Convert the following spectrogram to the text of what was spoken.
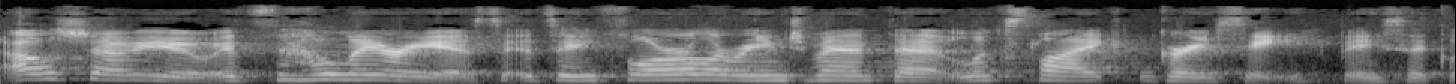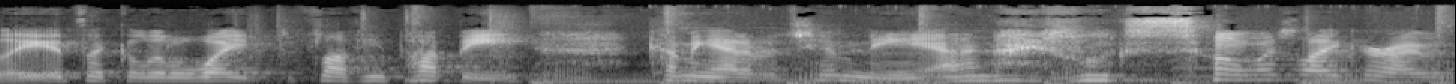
I'll show you, it's hilarious. It's a floral arrangement that looks like Gracie, basically. It's like a little white fluffy puppy coming out of a chimney and it looks so much like her, I was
